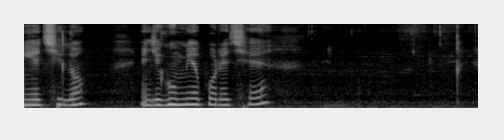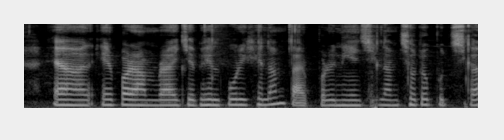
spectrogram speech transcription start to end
নিয়েছিল। এই যে ঘুমিয়ে পড়েছে। এরপর আমরা এই যে ভেলপুরি খেলাম, তারপরে নিয়েছিলাম ছোট ফুচকা।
